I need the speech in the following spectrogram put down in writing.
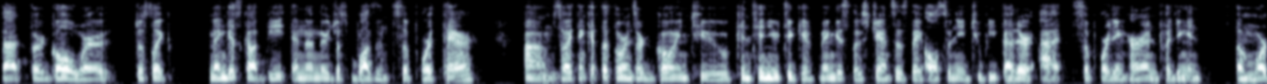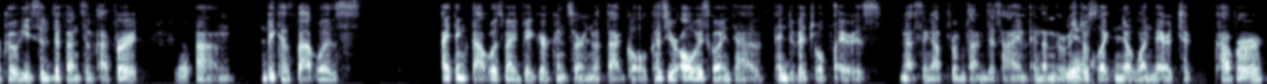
that third goal where just like Menges got beat and then there just wasn't support there. Um, mm-hmm. So I think if the Thorns are going to continue to give Menges those chances, they also need to be better at supporting her and putting in a more cohesive defensive effort. Yep. Um, because that was, I think that was my bigger concern with that goal because you're always going to have individual players messing up from time to time, and then there was yeah. just like no one there to cover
